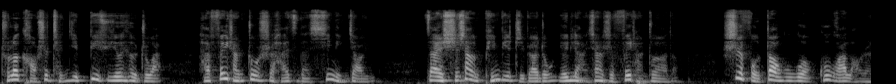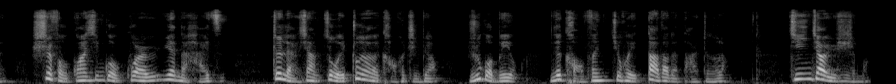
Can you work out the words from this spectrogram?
除了考试成绩必须优秀之外，还非常重视孩子的心灵教育。在十项评比指标中有两项是非常重要的：是否照顾过孤寡老人，是否关心过孤儿院的孩子。这两项作为重要的考核指标，如果没有，你的考分就会大大的打折了。精英教育是什么？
